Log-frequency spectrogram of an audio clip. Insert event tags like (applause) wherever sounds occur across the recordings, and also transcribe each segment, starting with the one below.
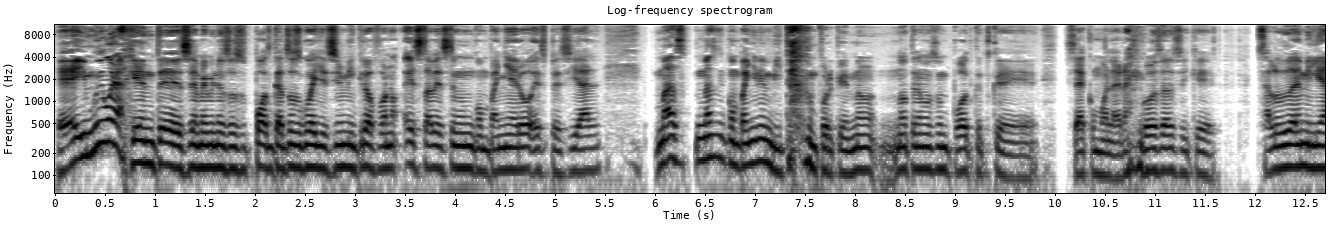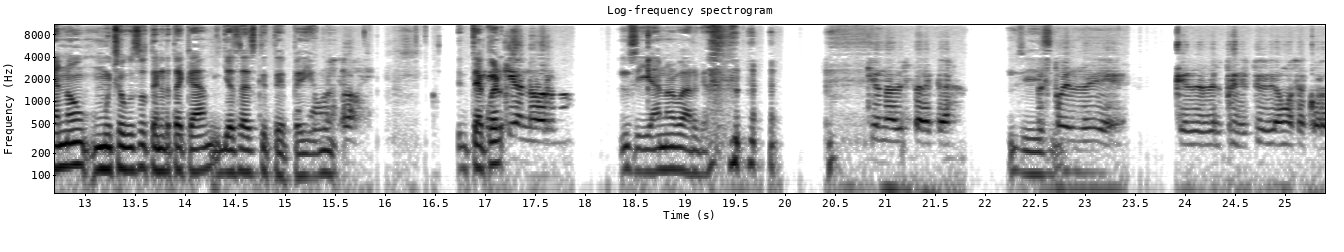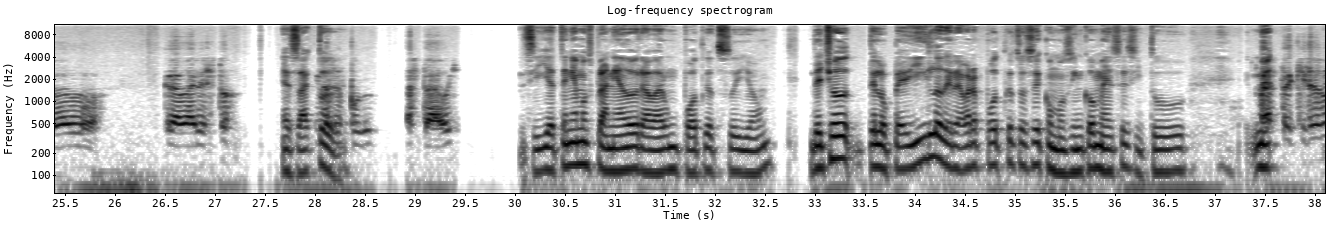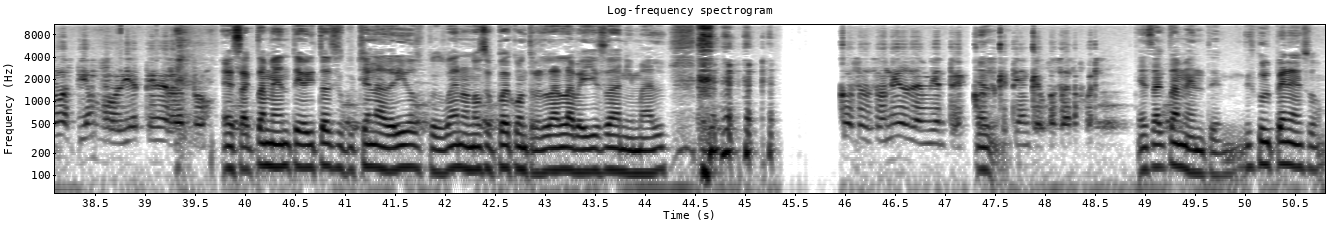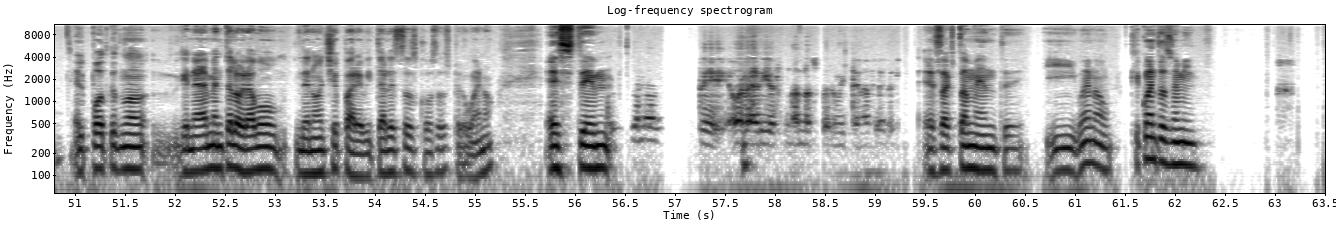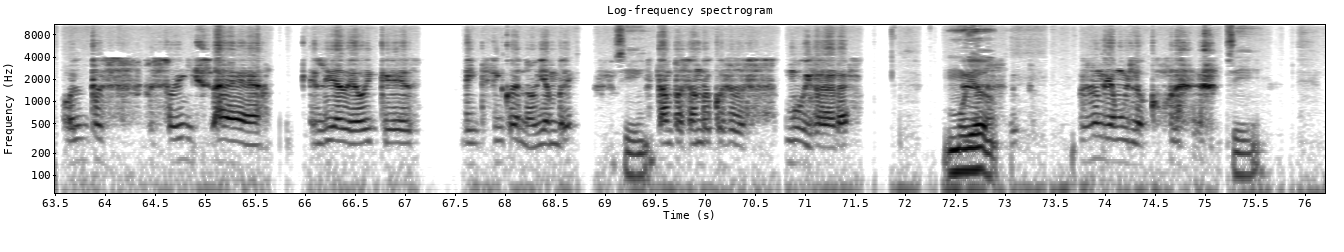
Hey, muy buena gente, sean bienvenidos a su podcast Dos Güeyes sin micrófono. Esta vez tengo un compañero especial, más, más que compañero invitado, (laughs) porque no, no tenemos un podcast que sea como la gran cosa, así que saluda Emiliano, mucho gusto tenerte acá, ya sabes que te pedí un... ¿Te acuerdas? Qué honor, ¿no? Sí, Anor Vargas. (laughs) Qué honor estar acá. sí, sí. Después de que desde el principio habíamos acordado grabar esto. Y Exacto. hasta hoy. Sí, ya teníamos planeado grabar un podcast tú y yo. De hecho, te lo pedí lo de grabar podcast hace como cinco meses y tú... me- Hasta quizás más tiempo, ya tiene rato. Exactamente, ahorita se escuchan ladridos, pues bueno, no se puede controlar la belleza animal. (laughs) Cosas, sonidos de ambiente, cosas El- que tienen que pasar afuera. Exactamente, disculpen eso. El podcast no, generalmente lo grabo de noche para evitar estas cosas, pero bueno. Este, de horarios no nos permiten hacer eso. Exactamente. Y bueno, ¿qué cuentas de mí? Hoy, pues, pues hoy, eh, el día de hoy que es 25 de noviembre, Sí, están pasando cosas muy raras. murió, Es un día muy loco. (laughs) sí.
